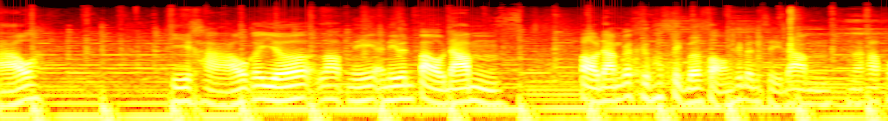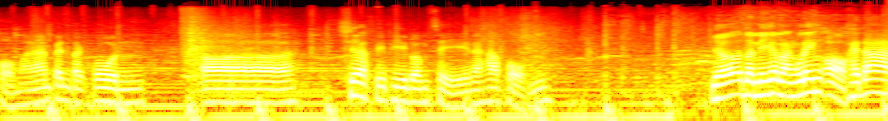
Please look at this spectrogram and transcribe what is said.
าว พีขาวก็เยอะรอบนี้ อันนี้เป็นเป่าดำเป่าดำก็คือพลาสติกเบอร์สองที่เป็นสีดำนะครับผม อันนั้นเป็นตระกูลเเชือกพีพีรวมสีนะครับผม เยอะตอนนี้กำลังเร่งออกให้ได้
